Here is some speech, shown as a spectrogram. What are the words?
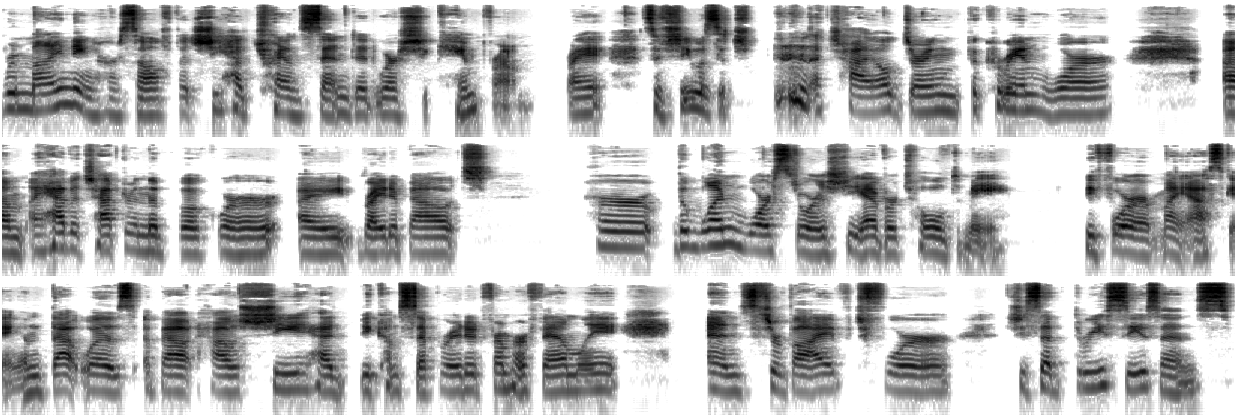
reminding herself that she had transcended where she came from right? So she was a, ch- a child during the Korean War. Um, I have a chapter in the book where I write about her, the one war story she ever told me before my asking. And that was about how she had become separated from her family and survived for, she said, three seasons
